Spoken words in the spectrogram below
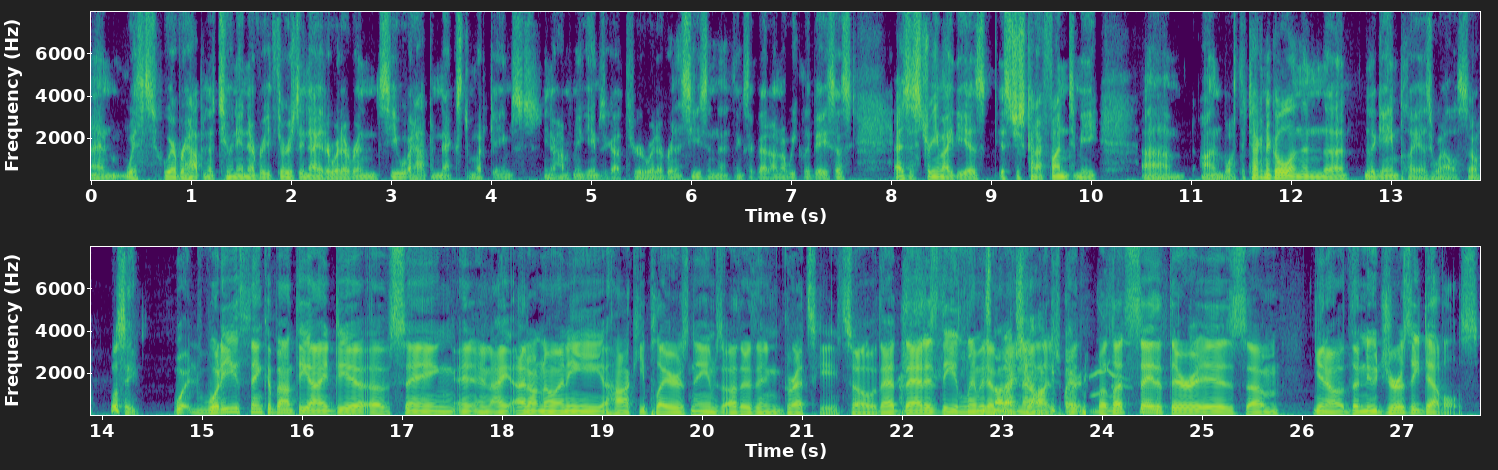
and with whoever happened to tune in every Thursday night or whatever and see what happened next and what games, you know, how many games I got through or whatever in a season and things like that on a weekly basis as a stream idea is it's just kind of fun to me um, on both the technical and then the the gameplay as well. So we'll see. What What do you think about the idea of saying? And, and I, I don't know any hockey players' names other than Gretzky, so that that is the limit of my knowledge. But but let's say that there is, um, you know, the New Jersey Devils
